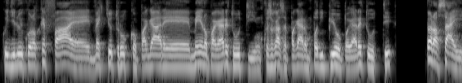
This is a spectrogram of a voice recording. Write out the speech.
Quindi lui quello che fa è il vecchio trucco, pagare meno, pagare tutti, in questo caso è pagare un po' di più, pagare tutti, però sai,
